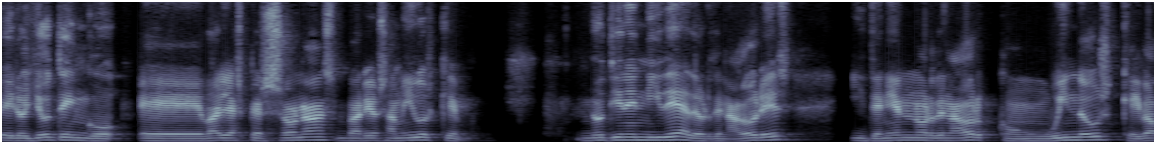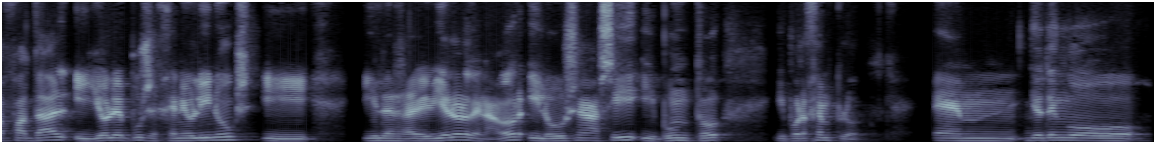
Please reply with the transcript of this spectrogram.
Pero yo tengo eh, varias personas, varios amigos que no tienen ni idea de ordenadores y tenían un ordenador con Windows que iba fatal y yo le puse GNU Linux y, y les reviví el ordenador y lo usen así y punto. Y por ejemplo, em, yo tengo,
